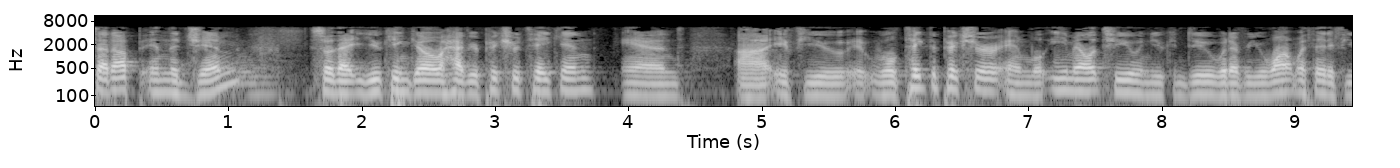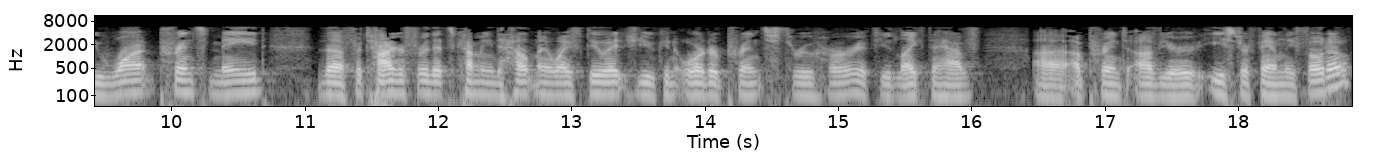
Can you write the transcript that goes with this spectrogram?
set up in the gym so that you can go have your picture taken and uh, if you it, we'll take the picture and we'll email it to you and you can do whatever you want with it if you want prints made the photographer that's coming to help my wife do it you can order prints through her if you'd like to have uh, a print of your Easter family photo.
